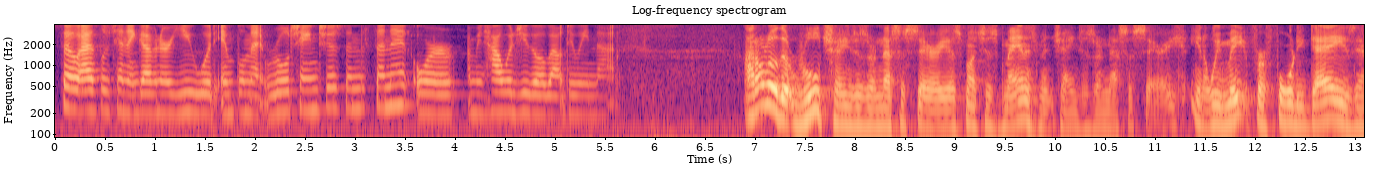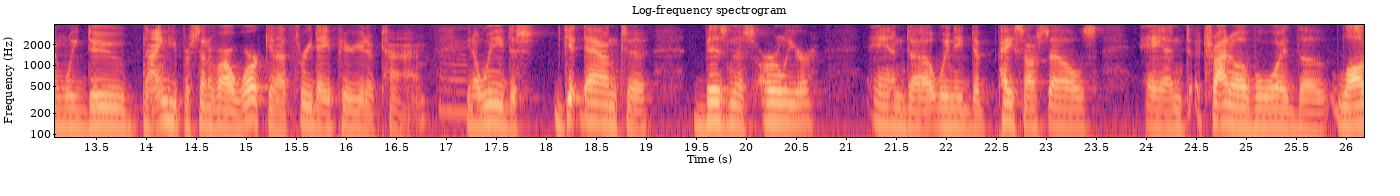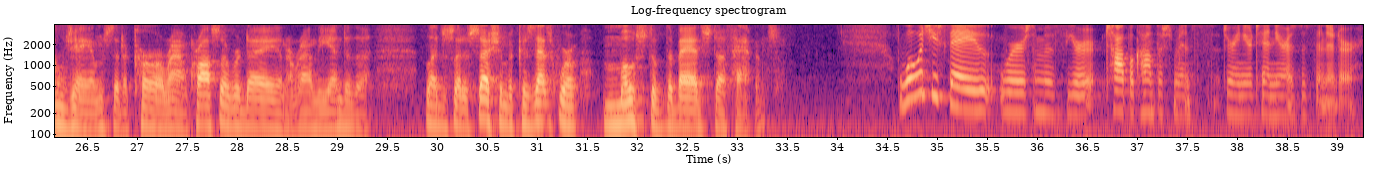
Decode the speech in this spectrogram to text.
So, as lieutenant governor, you would implement rule changes in the Senate, or I mean, how would you go about doing that? I don't know that rule changes are necessary as much as management changes are necessary. You know, we meet for 40 days and we do 90% of our work in a three day period of time. Mm-hmm. You know, we need to get down to business earlier, and uh, we need to pace ourselves and try to avoid the log jams that occur around crossover day and around the end of the legislative session because that's where most of the bad stuff happens. What would you say were some of your top accomplishments during your tenure as a senator?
